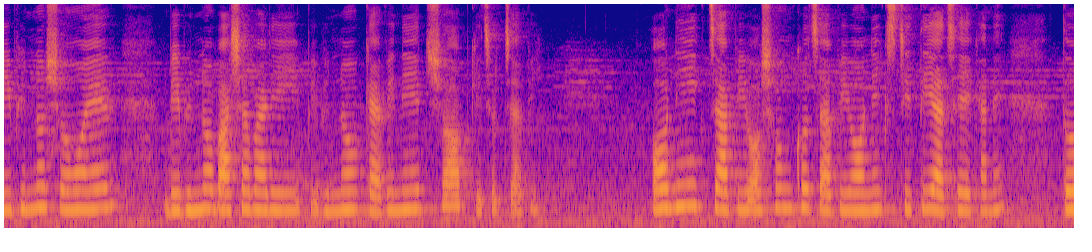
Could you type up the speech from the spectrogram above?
বিভিন্ন সময়ের বিভিন্ন বাসাবাড়ি, বিভিন্ন ক্যাবিনেট সব কিছুর চাবি। অনেক চাবি, অসংখ্য চাবি, অনেক স্মৃতি আছে এখানে। তো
